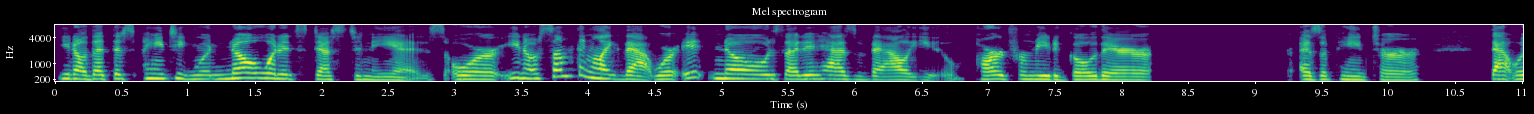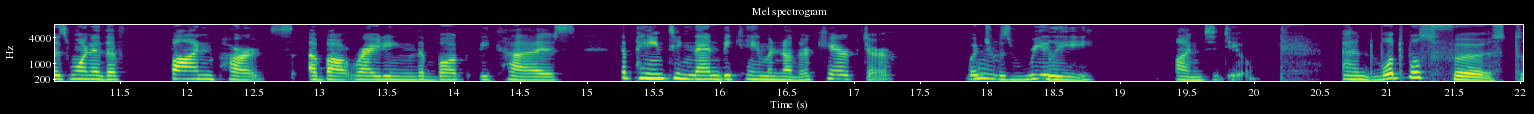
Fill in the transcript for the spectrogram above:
you know that this painting would know what its destiny is or you know something like that where it knows that it has value. Hard for me to go there as a painter. That was one of the fun parts about writing the book because the painting then became another character which Mm. was really fun to do And what was first?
